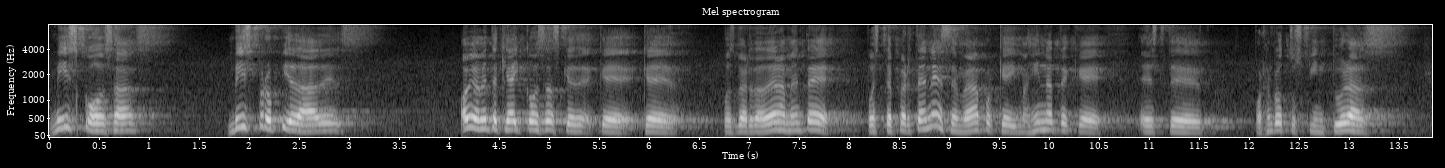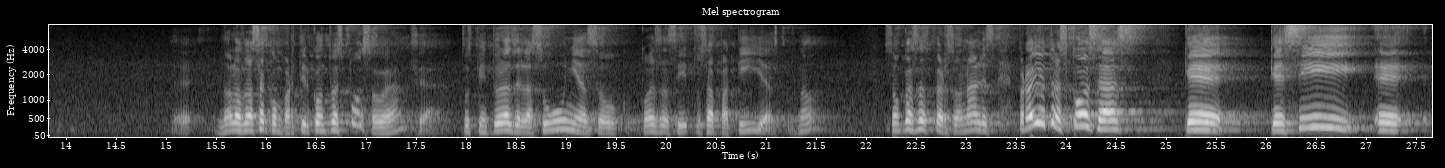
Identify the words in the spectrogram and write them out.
mis cosas, mis propiedades. Obviamente que hay cosas que, pues verdaderamente pues te pertenecen, ¿verdad? Porque imagínate que, este, por ejemplo, tus pinturas eh, no las vas a compartir con tu esposo, ¿verdad? O sea, tus pinturas de las uñas o cosas así, tus zapatillas, pues, ¿no? Son cosas personales. Pero hay otras cosas que, que sí eh,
